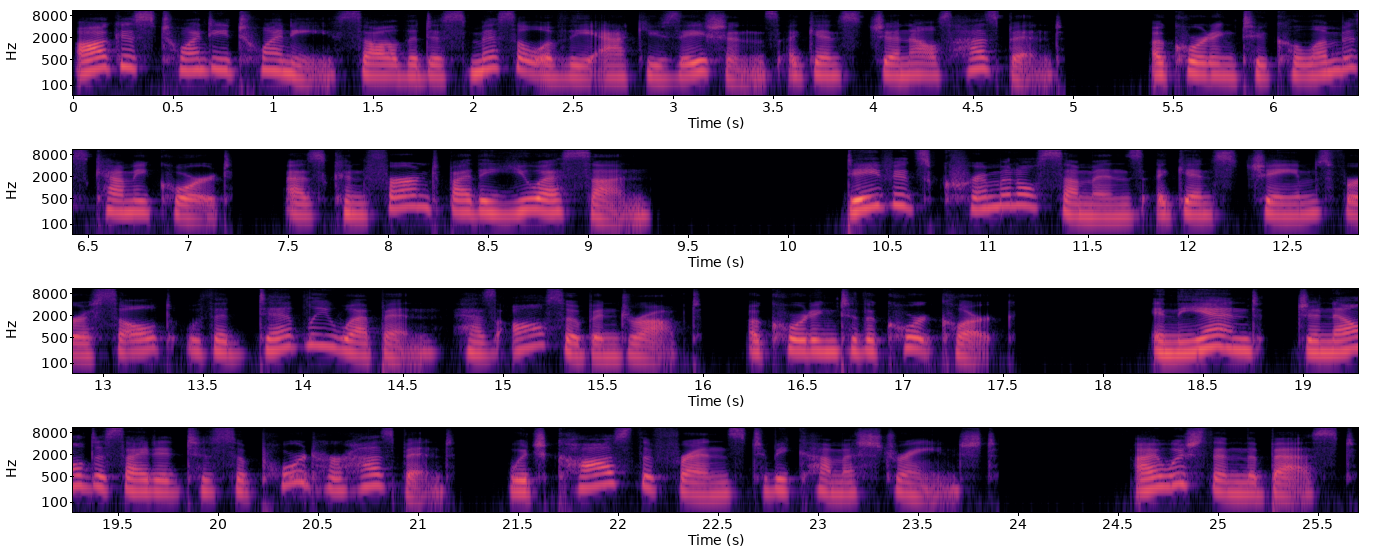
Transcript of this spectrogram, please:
August 2020 saw the dismissal of the accusations against Jenelle's husband, according to Columbus County Court, as confirmed by the U.S. Sun. David's criminal summons against James for assault with a deadly weapon has also been dropped, according to the court clerk. In the end, Jenelle decided to support her husband which caused the friends to become estranged. I wish them the best,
